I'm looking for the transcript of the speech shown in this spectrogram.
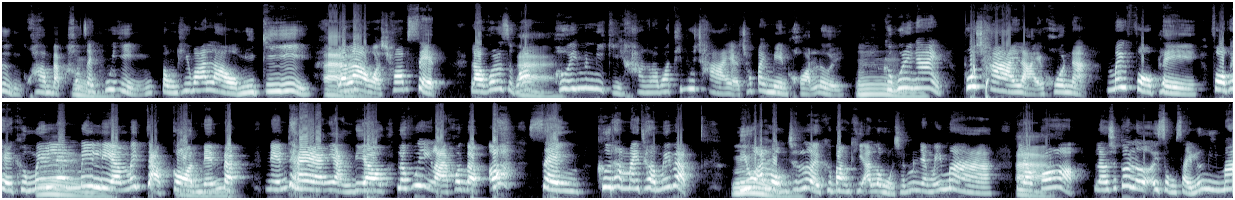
กึ่งความแบบเข้าใจอืมผู้หญิงตรงที่ว่าเรามีกีอ่าแล้วเราอะชอบเสร็จเราก็รู้สึกว่าอ่าเฮ้ยมันมีกี่ครั้งแล้วว่าที่ผู้ชายอะชอบไปเมนคอร์สเลยมคือพูดง่ายๆผู้ชายหลายคนอะ ไม่โฟเพลย์โฟเพลย์คือไม่เล่นอืมไม่เลียมไม่จับก่อนอืมเน้นแบบ เน้นแทงอย่างเดียว แล้วผู้หญิงหลายคนแบบเออเซ็งคือทำไมเธอไม่แบบบิวอารมณ์ฉันเลยคือบางทีอารมณ์ของฉันมันยังไม่มาอ่าแล้วก็แล้วฉันก็เลยเอ้ยสงสัยเรื่องนี้ม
